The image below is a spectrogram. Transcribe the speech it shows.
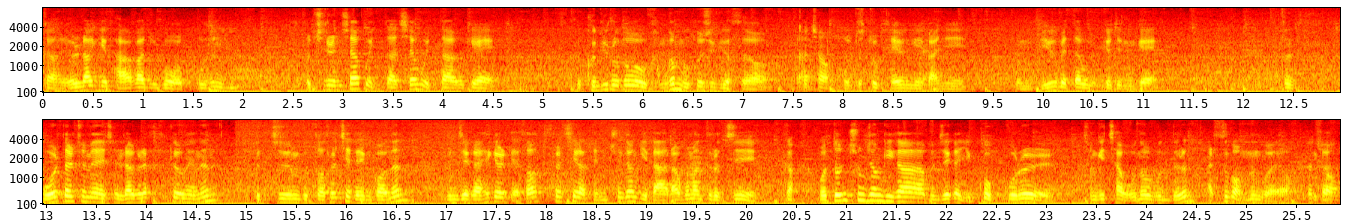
그러니까 연락이 닿아가지고 무슨 조치를 취하고 있다 취하고 있다 그게 그 뒤로도 감감무 소식이었어요. 그러니까 그쵸. 업체 쪽 대응이 많이 좀 미흡했다고 느껴지는 게 아무튼 5월 달쯤에 연락을 했을 경우에는 그쯤부터 설치된 거는 문제가 해결돼서 설치가 된 충전기다라고만 들었지 그러니까 어떤 충전기가 문제가 있고 없고를 전기차 오너분들은 알 수가 없는 거예요. 그러니까 그쵸.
